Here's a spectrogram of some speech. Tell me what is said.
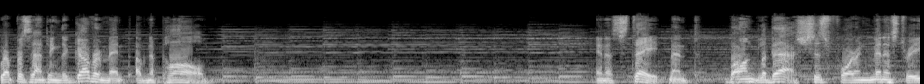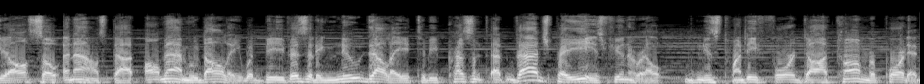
representing the government of Nepal. In a statement, Bangladesh's foreign ministry also announced that Al Mahmood Ali would be visiting New Delhi to be present at Vajpayee's funeral, News24.com reported.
